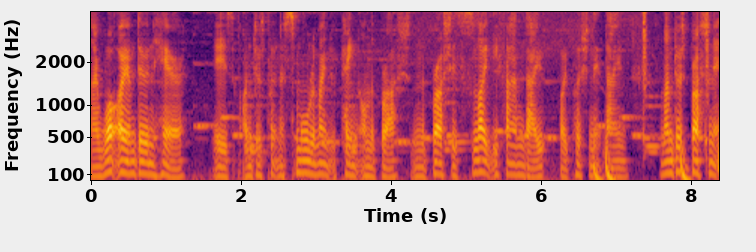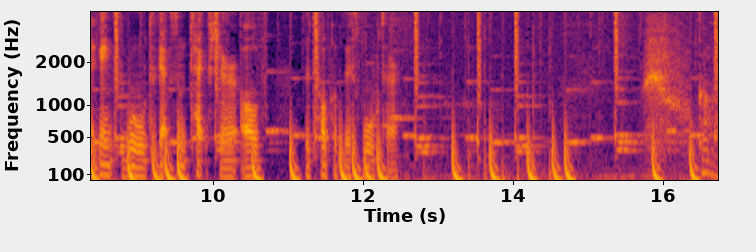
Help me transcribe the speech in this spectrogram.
Now what I am doing here is I'm just putting a small amount of paint on the brush and the brush is slightly fanned out by pushing it down and I'm just brushing it against the wall to get some texture of the top of this water. God.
